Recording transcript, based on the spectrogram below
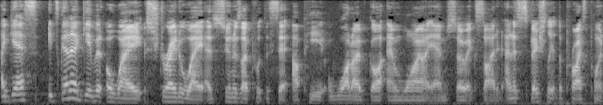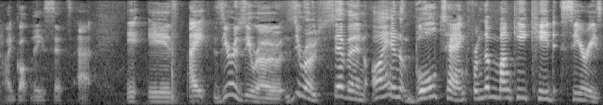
I guess it's to give it away straight away as soon as I put the set up here, what I've got and why I am so excited. And especially at the price point I got these sets at. It is a 0007 Iron Bull Tank from the Monkie Kid series.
